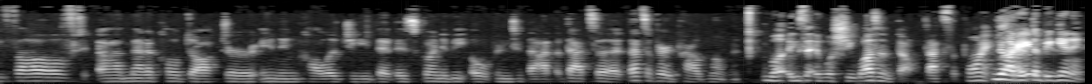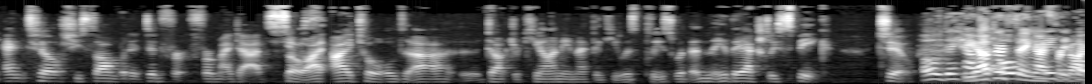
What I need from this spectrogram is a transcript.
evolved uh, medical doctor in oncology that is going to be open to that. That's a that's a very proud moment. Well, exactly. Well, she wasn't though. That's the point. Not right? at the beginning. until she saw what it did for, for my dad. So Yes. I, I told uh, Dr. Kiani, and I think he was pleased with it. And they, they actually speak too. Oh, they have the other thing I forgot to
